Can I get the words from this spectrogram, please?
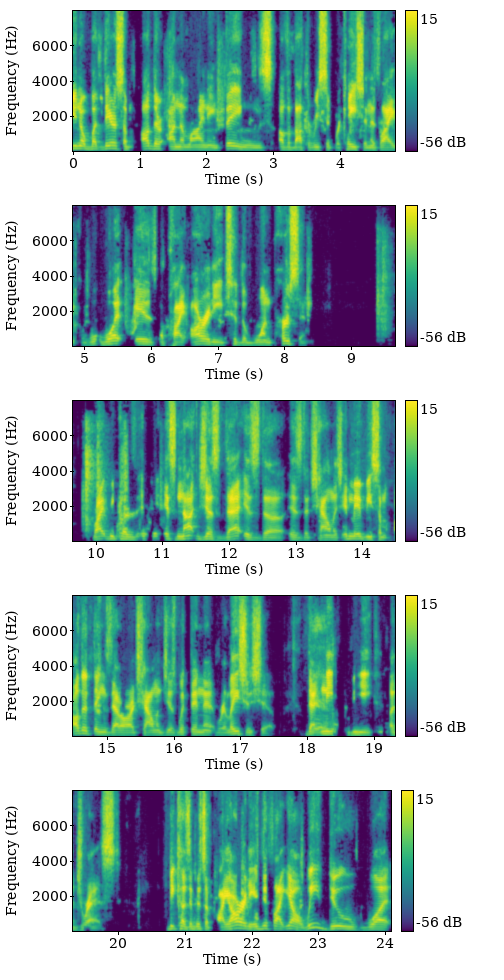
you know. But there's some other underlining things of about the reciprocation. It's like wh- what is a priority to the one person right because it- it's not just that is the is the challenge it may be some other things that are challenges within that relationship that Yeah. need to be addressed because if it's a priority it's just like yo we do what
